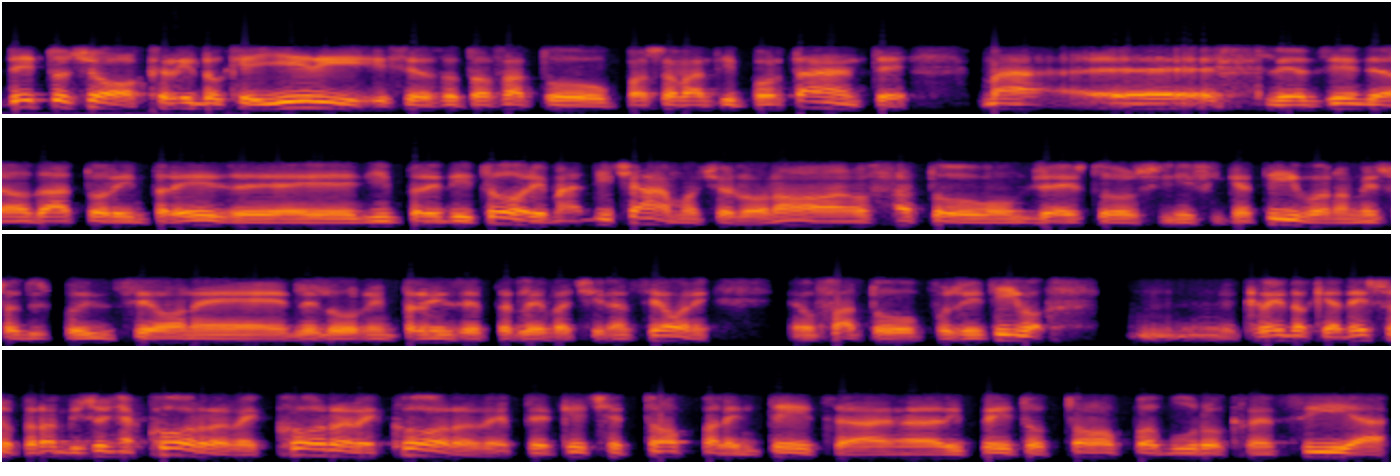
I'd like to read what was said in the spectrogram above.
Detto ciò, credo che ieri sia stato fatto un passo avanti importante, ma eh, le aziende hanno dato le imprese, gli imprenditori, ma diciamocelo, no? hanno fatto un gesto significativo, hanno messo a disposizione le loro imprese per le vaccinazioni, è un fatto positivo. Mm, credo che adesso però bisogna correre, correre, correre perché c'è troppa lentezza, eh, ripeto, troppa burocrazia,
